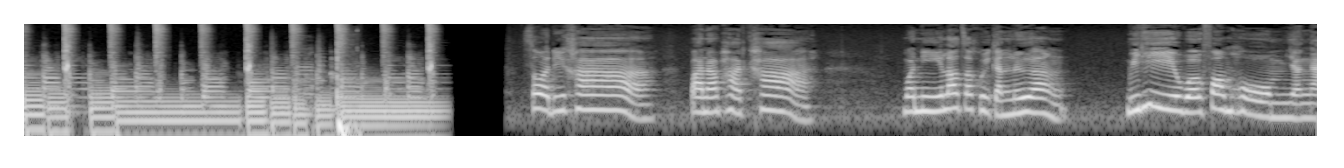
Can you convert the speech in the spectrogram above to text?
สวัสดีค่ะ ปานพัฒค่ะ วันนี้เราจะคุยกันเรื่อง วิธี work from home ยังไง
